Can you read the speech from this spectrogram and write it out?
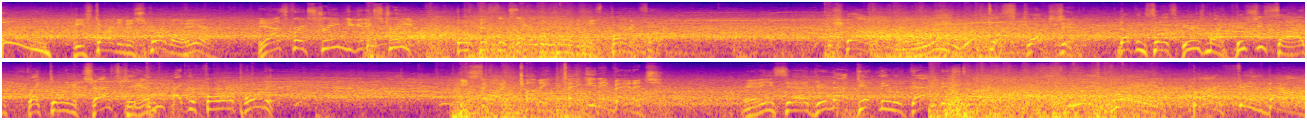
Ooh! He's starting to struggle here. You ask for extreme, you get extreme. Though this looks like a little more than was bargained for. Golly, what destruction. Nothing says, here's my vicious side, like throwing a trash can at your fallen opponent. He saw it coming, taking advantage. And he said, you're not getting me with that this time. Sling blade by Finn Balor.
